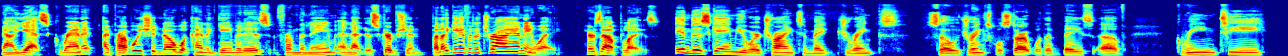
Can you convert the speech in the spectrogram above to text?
Now, yes, granted, I probably should know what kind of game it is from the name and that description, but I gave it a try anyway. Here's how it plays. In this game, you are trying to make drinks. So, drinks will start with a base of green tea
